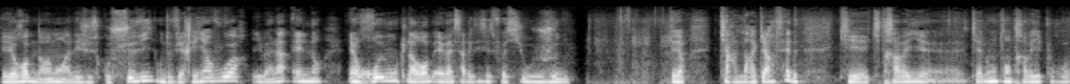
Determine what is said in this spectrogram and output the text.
Et les robes normalement allaient jusqu'aux chevilles, on devait rien voir. Et ben là, elle non, elle remonte la robe, elle va s'arrêter cette fois-ci au genou. D'ailleurs, Karl Lagerfeld, qui, euh, qui a longtemps travaillé pour euh,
